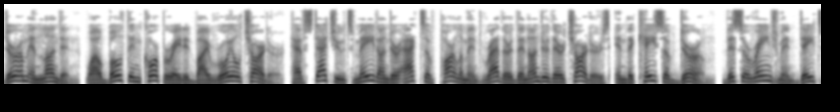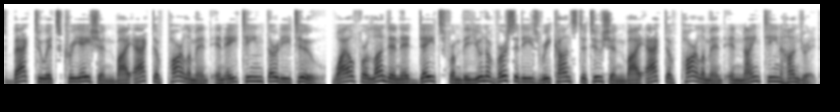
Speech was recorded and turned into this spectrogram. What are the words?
Durham and London, while both incorporated by royal charter, have statutes made under Acts of Parliament rather than under their charters. In the case of Durham, this arrangement dates back to its creation by Act of Parliament in 1832, while for London it dates from the university's reconstitution by Act of Parliament in 1900.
